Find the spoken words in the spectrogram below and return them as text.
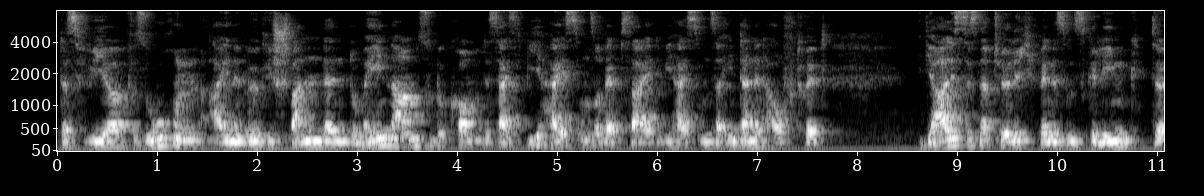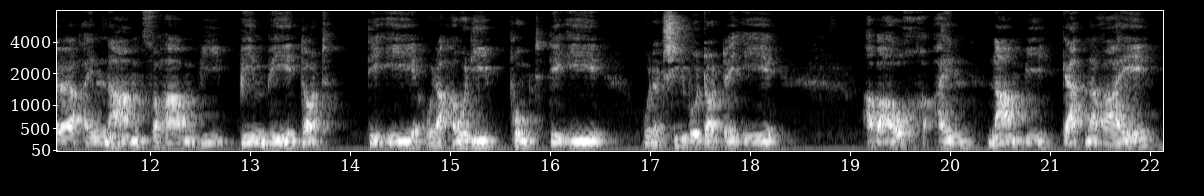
dass wir versuchen, einen möglichst spannenden Domainnamen zu bekommen. Das heißt, wie heißt unsere Webseite, wie heißt unser Internetauftritt? Ideal ist es natürlich, wenn es uns gelingt, äh, einen Namen zu haben wie bmw.de oder audi.de oder chibo.de, aber auch ein Namen wie Gärtnerei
